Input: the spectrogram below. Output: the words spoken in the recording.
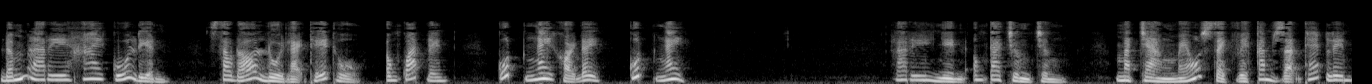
đấm Larry hai cú liền, sau đó lùi lại thế thủ. Ông quát lên, cút ngay khỏi đây, cút ngay. Larry nhìn ông ta trừng trừng, mặt chàng méo sạch về căm giận thét lên,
